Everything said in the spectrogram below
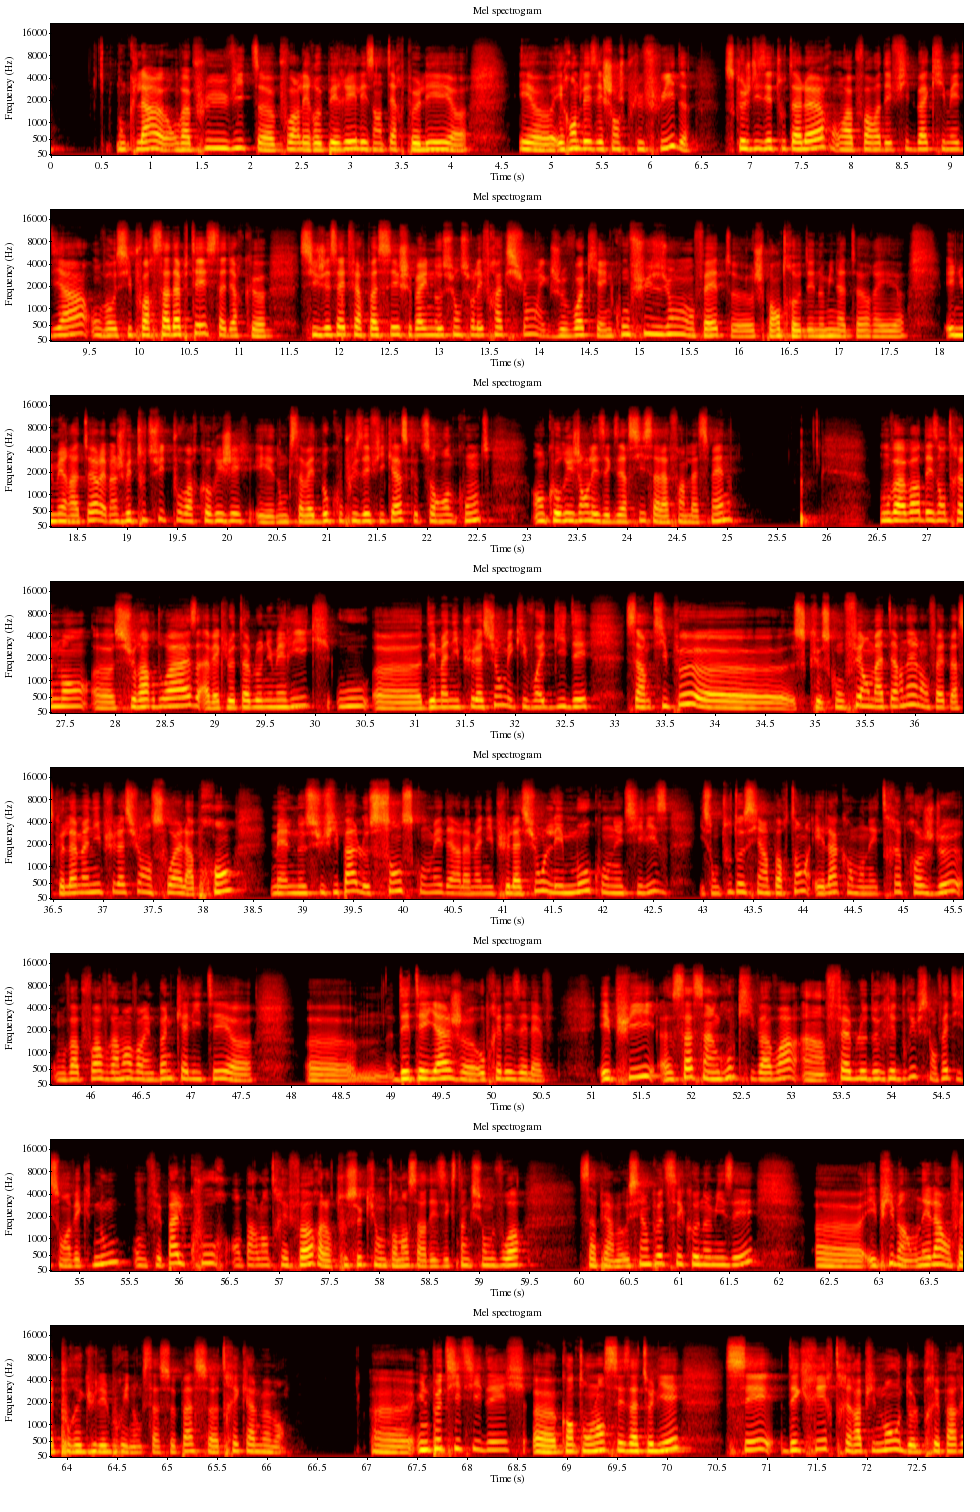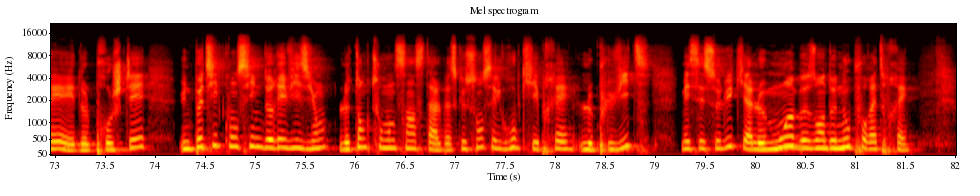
Donc là, euh, on va plus vite euh, pouvoir les repérer, les interpeller euh, et, rendre les échanges plus fluides. ce que je disais tout à l'heure, on va pouvoir avoir des feedbacks immédiats, on va aussi pouvoir s'adapter, c'est-à-dire que si j'essaie de faire passer, je sais pas, une notion sur les fractions et que je vois qu'il y a une confusion en fait, je sais pas entre dénominateur et, euh, numérateur, et eh ben je vais tout de suite pouvoir corriger. Et donc ça va être beaucoup plus efficace que de s'en rendre compte en corrigeant les exercices à la fin de la semaine. On va avoir des entraînements euh, sur ardoise avec le tableau numérique ou euh, des manipulations, mais qui vont être guidées. C'est un petit peu euh, ce qu'on fait en maternelle, en fait, parce que la manipulation en soi, elle apprend, mais elle ne suffit pas. Le sens qu'on met derrière la manipulation, les mots qu'on utilise, ils sont tout aussi importants. Et là, comme on est très proche d'eux, on va pouvoir vraiment avoir une bonne qualité d'étayage auprès des élèves. Et puis, euh, ça, c'est un groupe qui va avoir un faible degré de bruit, parce qu'en fait, ils sont avec nous. On ne fait pas le cours en parlant très fort. Alors, tous ceux qui ont tendance à avoir des extinctions de voix, ça permet aussi un peu de s'économiser. Euh, et puis, ben, on est là, en fait, pour réguler le bruit. Donc, ça se passe euh, très calmement. une petite idée, quand on lance ces ateliers, c'est d'écrire très rapidement ou de le préparer et de le projeter une petite consigne de révision le temps que tout le monde s'installe, parce que souvent c'est le groupe qui est prêt le plus vite, mais c'est celui qui a le moins besoin de nous pour être prêt.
